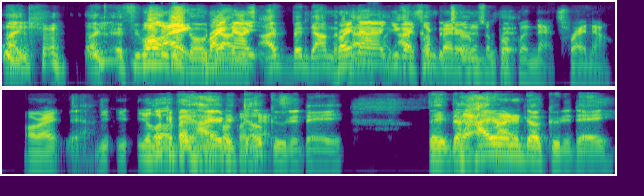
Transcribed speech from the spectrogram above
Like, like if you Well, want me to hey, go right down now- this, I've been down the right path. now, Like, you guys look better than the with it. Brooklyn Nets right now. All right, Yeah. you, you're Well, looking they better. hired than the Brooklyn Udoka Nets. today. They they're hiring like- Udoka today.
